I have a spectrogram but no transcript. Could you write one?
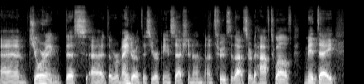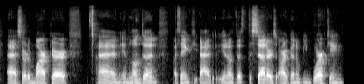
um, during this, uh, the remainder of this European session and, and through to that sort of half 12 midday uh, sort of marker um, in London, I think, uh, you know, the, the sellers are going to be working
